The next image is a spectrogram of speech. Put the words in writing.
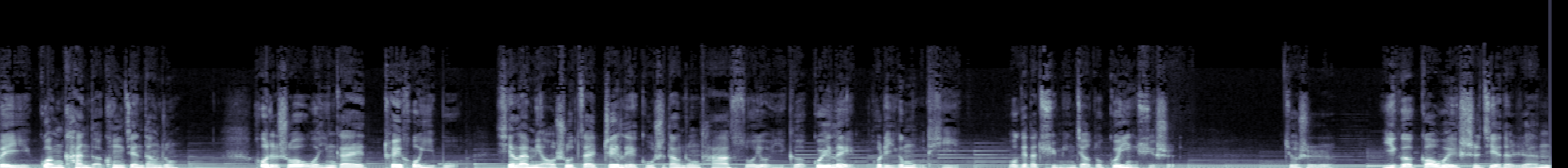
被观看的空间当中，或者说，我应该推后一步，先来描述在这类故事当中，它所有一个归类或者一个母题，我给它取名叫做归隐叙事，就是一个高位世界的人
